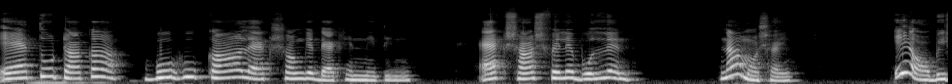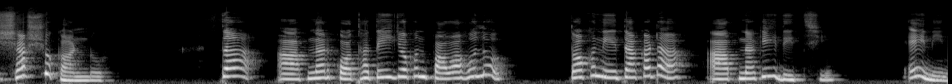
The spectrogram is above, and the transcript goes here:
এত টাকা বহুকাল একসঙ্গে দেখেননি তিনি। এক শ্বাস ফেলে বললেন, না মশাই, এ অবিশ্বাস্য কাণ্ড। তা আপনার কথাতেই যখন পাওয়া হলো, তখন এ টাকাটা আপনাকেই দিচ্ছি। এই নিন।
